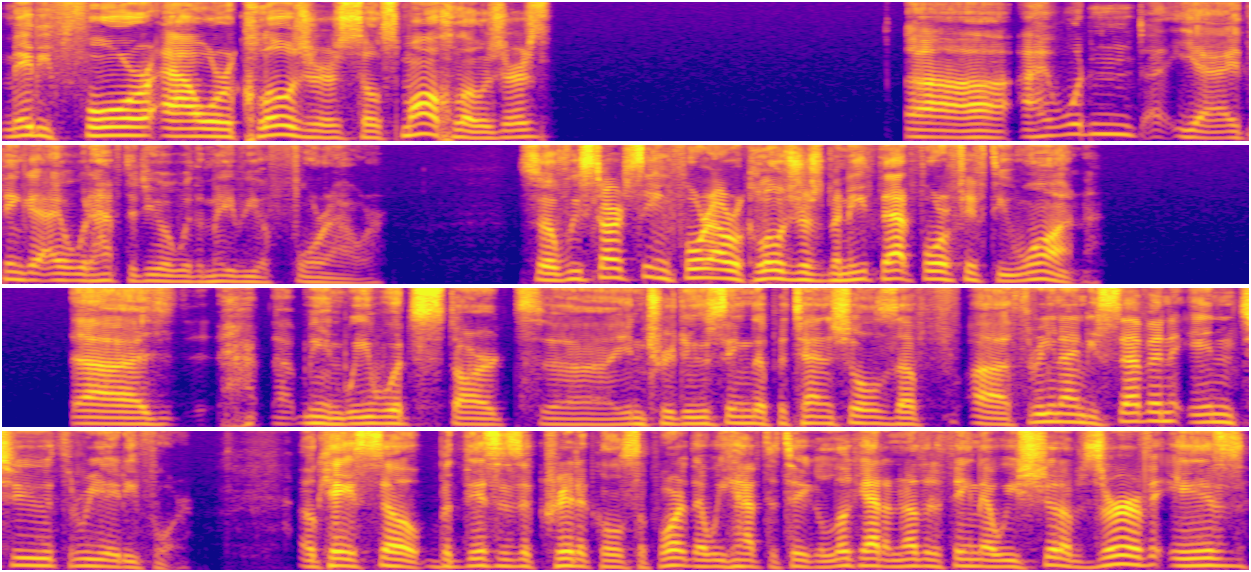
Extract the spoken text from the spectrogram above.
maybe four hour closures, so small closures. Uh, I wouldn't. Yeah, I think I would have to do it with maybe a four hour. So if we start seeing four hour closures beneath that 451, uh, I mean, we would start uh, introducing the potentials of uh, 397 into 384. Okay, so, but this is a critical support that we have to take a look at. Another thing that we should observe is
